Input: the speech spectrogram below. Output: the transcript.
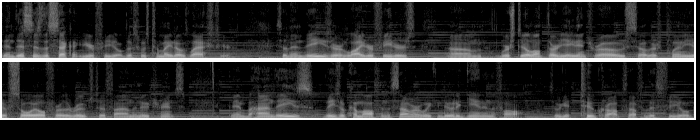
Then this is the second year field. This was tomatoes last year. So then these are lighter feeders. Um, we're still on 38 inch rows, so there's plenty of soil for the roots to find the nutrients. Then behind these, these will come off in the summer. We can do it again in the fall. So we get two crops off of this field.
